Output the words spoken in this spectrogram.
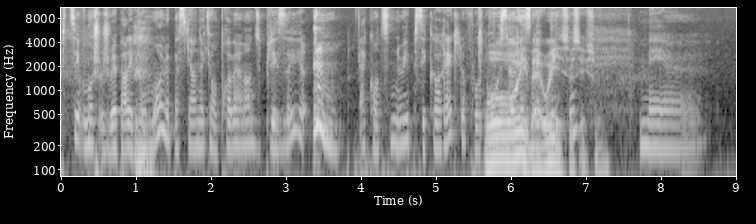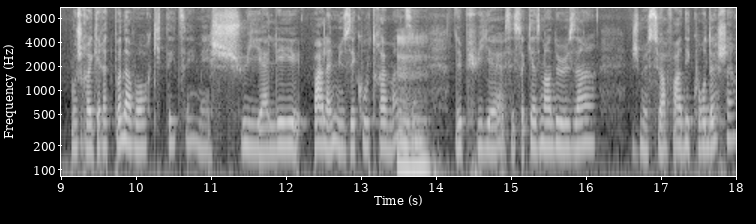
tu sais, moi, je vais parler pour moi, là, parce qu'il y en a qui ont probablement du plaisir à continuer, puis c'est correct, là. Faut, faut Oui, se oui, ben oui, tu ça c'est sûr. Mais euh, moi, je regrette pas d'avoir quitté, tu sais, mais je suis allée faire la musique autrement, tu sais. Depuis, euh, c'est ça, quasiment deux ans, je me suis offert des cours de chant,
